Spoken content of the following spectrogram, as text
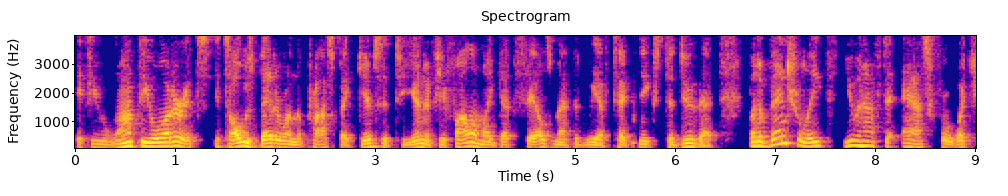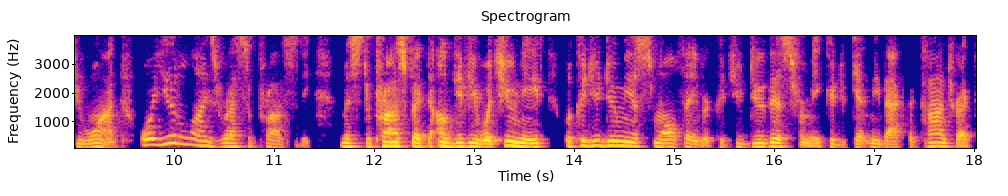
If you want the order, it's it's always better when the prospect gives it to you. And if you follow my gut sales method, we have techniques to do that. But eventually you have to ask for what you want or utilize reciprocity. Mr. Prospect, I'll give you what you need, but could you do me a small favor? Could you do this for me? Could you get me back the contract?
